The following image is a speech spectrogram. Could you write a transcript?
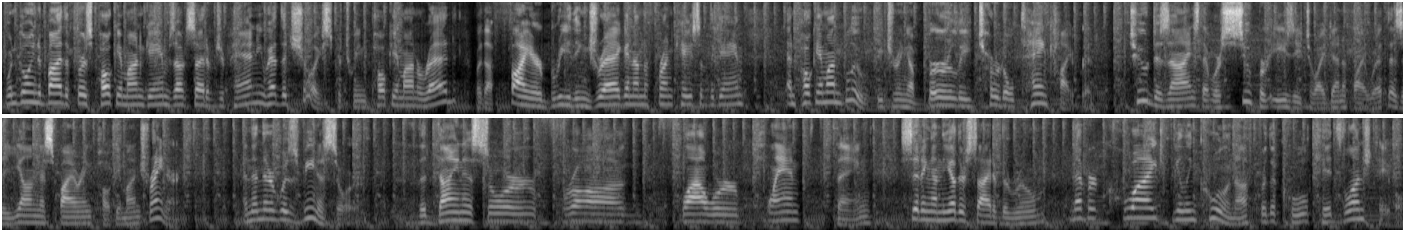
When going to buy the first Pokemon games outside of Japan, you had the choice between Pokemon Red, with a fire breathing dragon on the front case of the game, and Pokemon Blue, featuring a burly turtle tank hybrid. Two designs that were super easy to identify with as a young, aspiring Pokemon trainer. And then there was Venusaur, the dinosaur, frog, flower, plant thing, sitting on the other side of the room, never quite feeling cool enough for the cool kids' lunch table.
